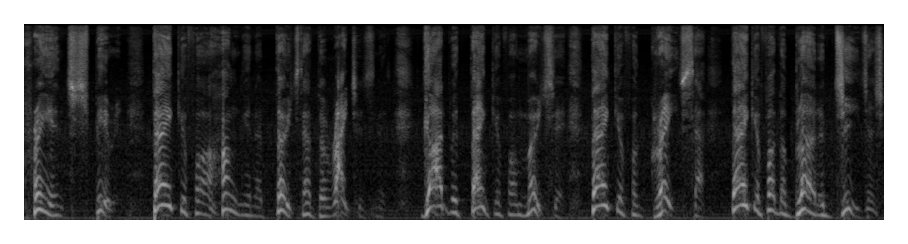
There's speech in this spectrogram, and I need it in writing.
praying spirit. Thank you for a hunger and a thirst after righteousness. God, we thank you for mercy. Thank you for grace. Thank you for the blood of Jesus.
